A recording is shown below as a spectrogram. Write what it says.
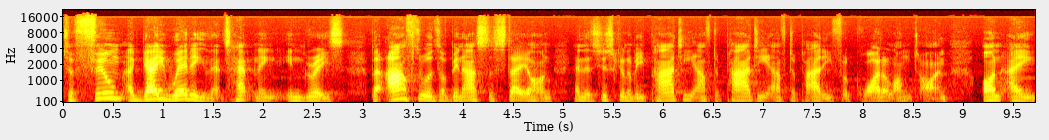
to film a gay wedding that's happening in Greece. But afterwards, I've been asked to stay on, and there's just going to be party after party after party for quite a long time on a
